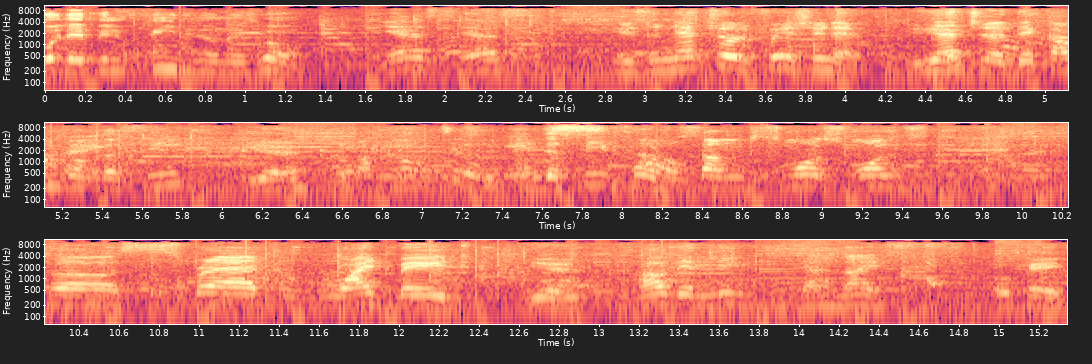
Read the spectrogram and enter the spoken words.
what they've been feeding on as well. Yes, yes. It's a natural fish, innit? Yeah. Natural. They come from the sea Yeah. In the seafood, some small, small uh, sprat, white bait, Yeah. How they live their life. Okay.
